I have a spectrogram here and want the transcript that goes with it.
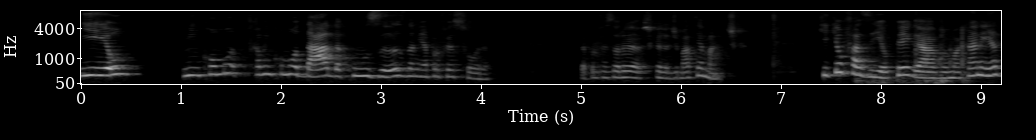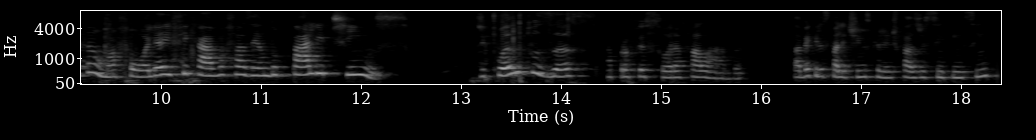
E eu me incomod... ficava incomodada com os ãs da minha professora. Da professora, acho que era de matemática. O que, que eu fazia? Eu pegava uma caneta, uma folha e ficava fazendo palitinhos de quantos ãs a professora falava. Sabe aqueles palitinhos que a gente faz de 5 em 5?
